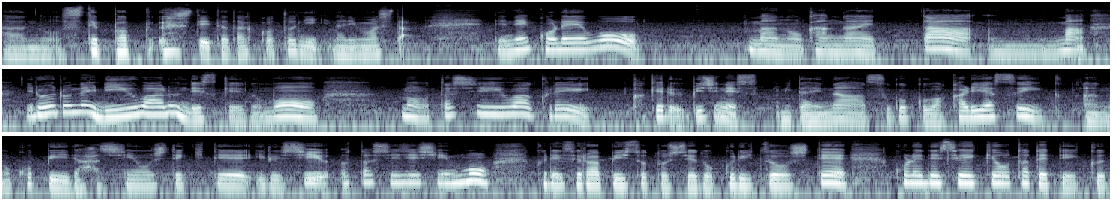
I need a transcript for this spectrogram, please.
あのステップアップ していただくことになりました。でねこれをまあ、の考えた、うん、まあいろいろね理由はあるんですけれども、まあ、私はクレイかけるビジネスみたいなすごく分かりやすいあのコピーで発信をしてきているし私自身もクレイセラピストとして独立をしてこれで生計を立てていく、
